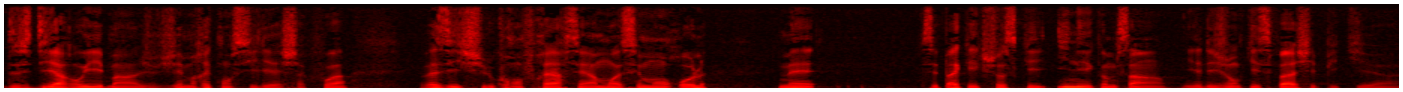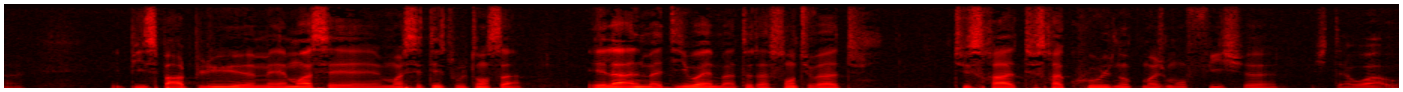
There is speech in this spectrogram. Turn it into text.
de se dire oui, ben, je vais me réconcilier à chaque fois. Vas-y, je suis le grand frère, c'est à moi, c'est mon rôle. Mais c'est pas quelque chose qui est inné comme ça. Hein. Il y a des gens qui se fâchent et puis qui euh, se parlent plus. Euh, mais moi, c'était tout le temps ça. Et là, elle m'a dit ouais, bah, de toute façon, tu vas, tu, seras, tu seras cool. Donc moi, je m'en fiche. Euh. J'étais waouh.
